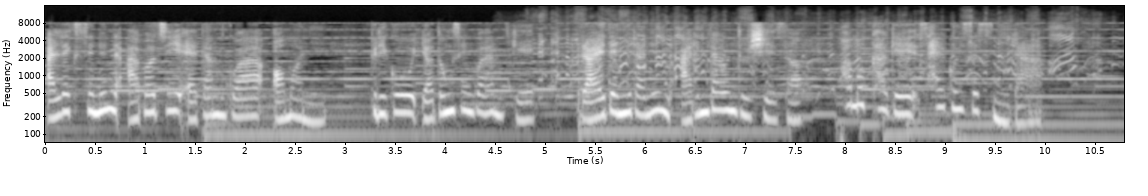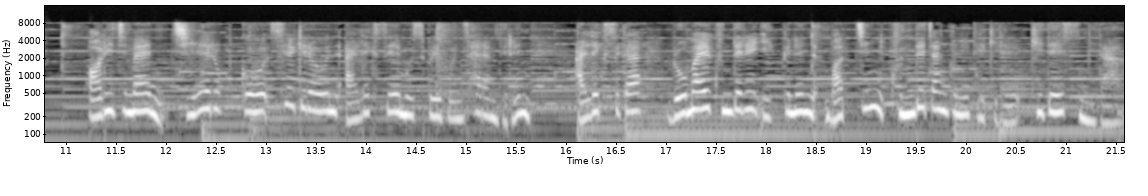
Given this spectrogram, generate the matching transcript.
알렉스는 아버지 에담과 어머니 그리고 여동생과 함께 라에덴이라는 아름다운 도시에서 화목하게 살고 있었습니다. 어리지만 지혜롭고 슬기로운 알렉스의 모습을 본 사람들은 알렉스가 로마의 군대를 이끄는 멋진 군대 장군이 되기를 기대했습니다.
